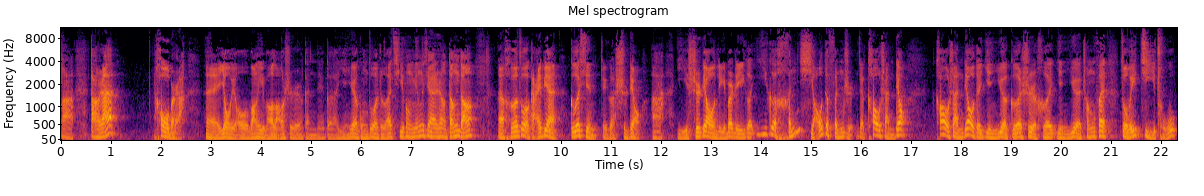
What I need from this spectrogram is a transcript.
啊。当然，后边啊，呃，又有王玉宝老师跟这个音乐工作者齐凤鸣先生等等，呃，合作改编革新这个诗调啊，以诗调里边的一个一个很小的分支叫靠山调。”靠山调的音乐格式和音乐成分作为基础，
